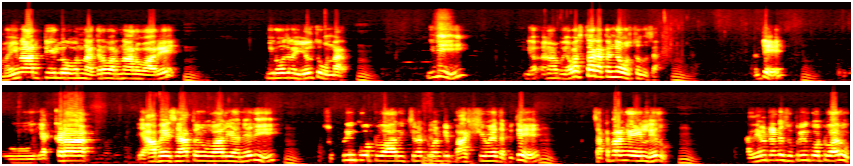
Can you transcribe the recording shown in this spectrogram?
మైనారిటీలో ఉన్న అగ్రవర్ణాల వారే. ఈ రోజున ఏలుతూ ఉన్నారు. ఇది వ్య- వ్యవస్థాగతంగా వస్తుంది సార్. అంటే ఎక్కడ యాభై శాతం ఇవ్వాలి అనేది సుప్రీంకోర్టు వారు ఇచ్చినటువంటి భాష్యమే తప్పితే చట్టపరంగా ఏం లేదు. అదేమిటంటే సుప్రీంకోర్టు వారు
